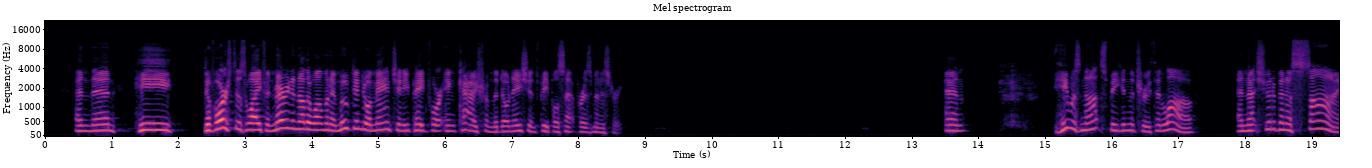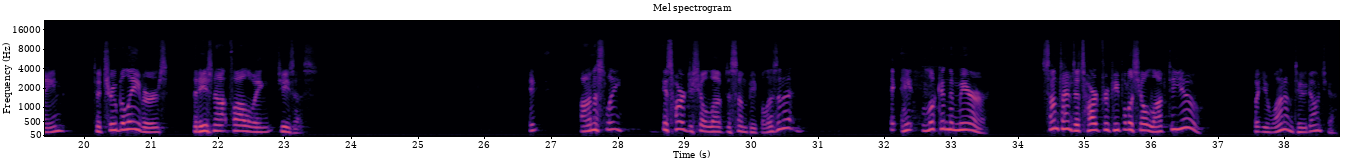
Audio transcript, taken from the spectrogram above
And then he divorced his wife and married another woman and moved into a mansion he paid for in cash from the donations people sent for his ministry. And he was not speaking the truth in love, and that should have been a sign to true believers that he's not following Jesus. It, honestly, it's hard to show love to some people, isn't it? Hey, look in the mirror. Sometimes it's hard for people to show love to you, but you want them to, don't you?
